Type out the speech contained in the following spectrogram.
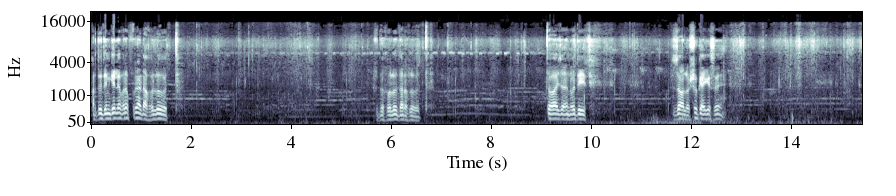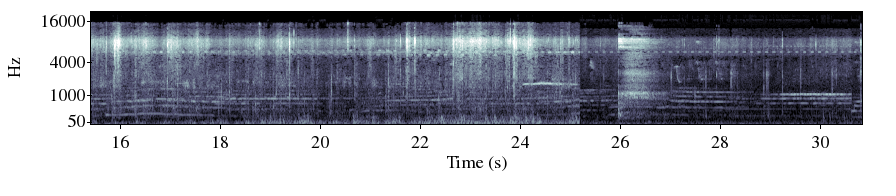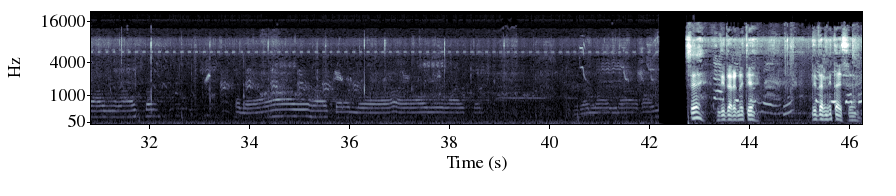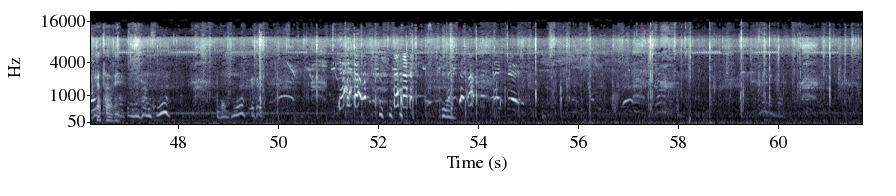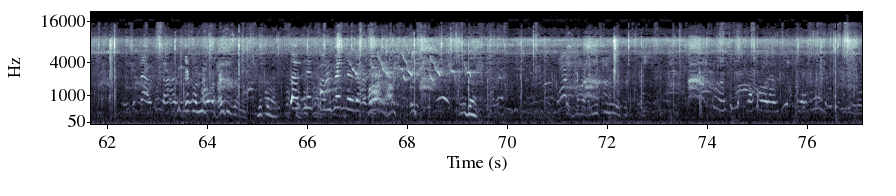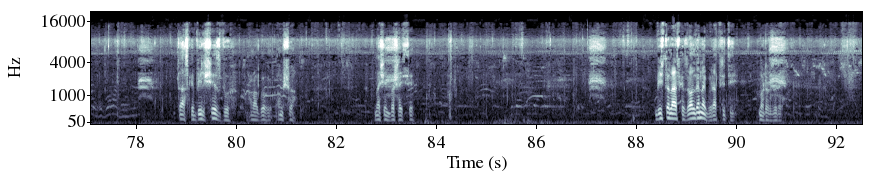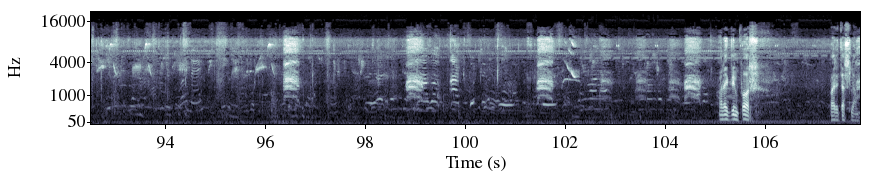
আর দুদিন গেলে পরে পুরাটা হলুদ। শুধু হলুদ আর হলুদ। তো নদীর জলও শুকায় গেছে। সে দিদারে নিতে দিদারে নিতে আসছে কথা হবে তো আজকে বিল সেচবো আমার অংশ। মেশিন বসাইছে। বীজতলা আজকে জল দেন রাত্রিতে, মোটর জুড়ে। অনেকদিন পর বাড়িতে আসলাম।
